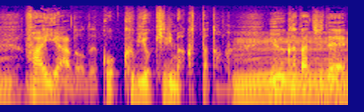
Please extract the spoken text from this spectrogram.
うん、ファイヤードでこう首を切りまくったという形で、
